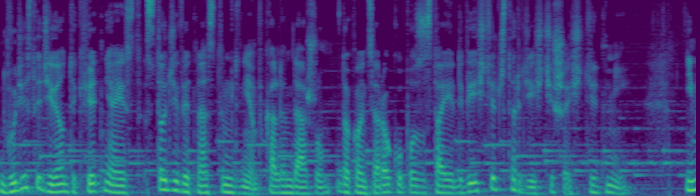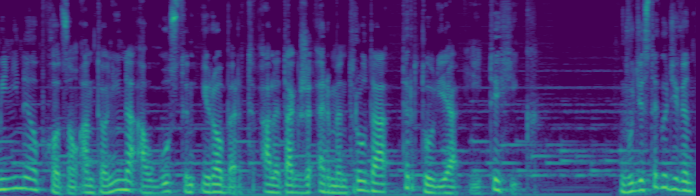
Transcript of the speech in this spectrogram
29 kwietnia jest 119 dniem w kalendarzu. Do końca roku pozostaje 246 dni. Imieniny obchodzą Antonina, Augustyn i Robert, ale także Ermentruda, Tertulia i Tychik. 29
